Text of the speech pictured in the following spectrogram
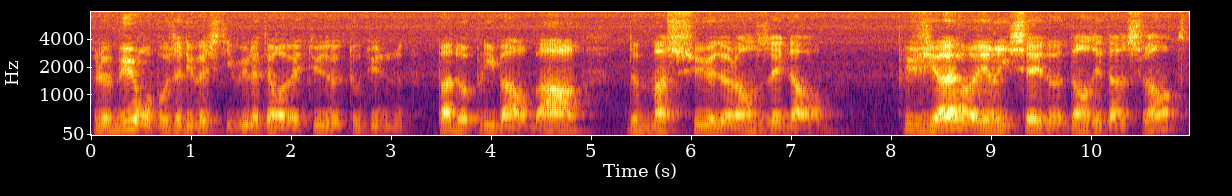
Le mur opposé du vestibule était revêtu de toute une panoplie barbare de massues et de lances énormes. Plusieurs, hérissés de dents étincelantes,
